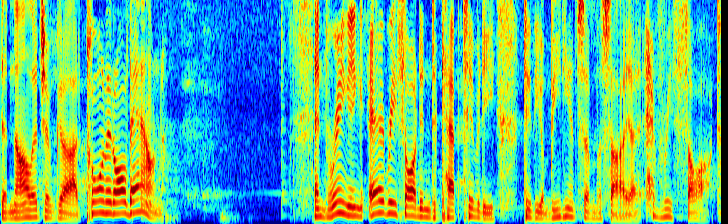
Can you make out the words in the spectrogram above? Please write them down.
the knowledge of God, pulling it all down. And bringing every thought into captivity to the obedience of Messiah. Every thought.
